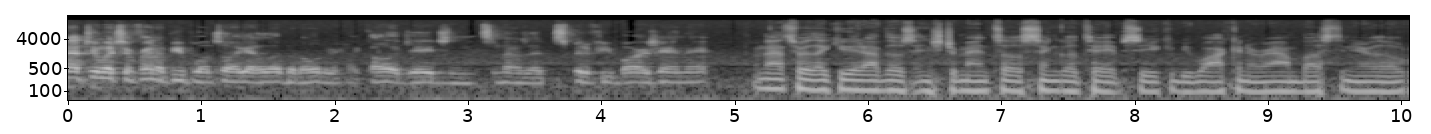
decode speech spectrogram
not too much in front of people until I got a little bit older, like college age, and sometimes I'd spit a few bars here and there. And that's where like you would have those instrumental single tapes, so you could be walking around busting your little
